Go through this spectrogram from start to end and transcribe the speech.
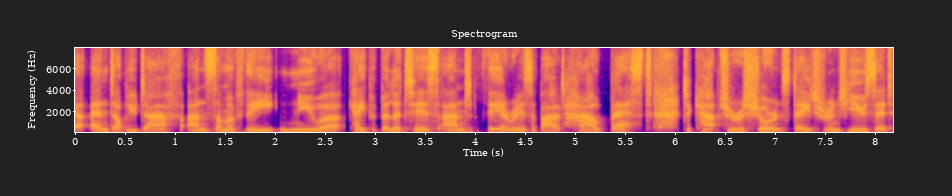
uh, NWDAF and some of the newer capabilities and theories about how best to capture assurance data and use it,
